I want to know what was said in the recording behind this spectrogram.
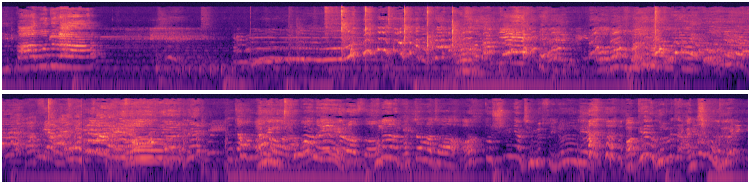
이 바보들아. 그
